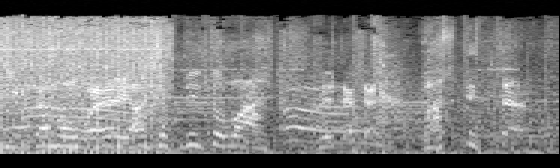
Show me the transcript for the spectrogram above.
Keep them away, I just need to uh, pass this...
